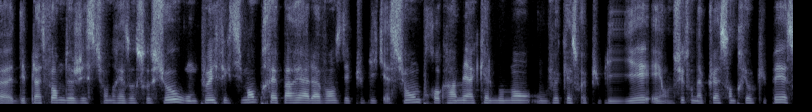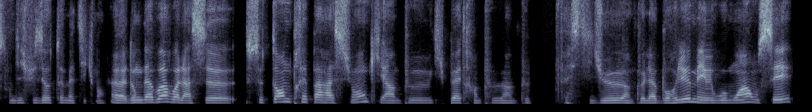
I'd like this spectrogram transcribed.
euh, des plateformes de gestion de réseaux sociaux où on peut effectivement préparer à l'avance des publications, programmer à quel moment on veut qu'elles soient publiées et ensuite on n'a plus à s'en préoccuper, elles sont diffusées automatiquement. Euh, donc d'avoir voilà ce, ce temps de préparation qui est un peu, qui peut être un peu un peu fastidieux, un peu laborieux, mais au moins on sait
